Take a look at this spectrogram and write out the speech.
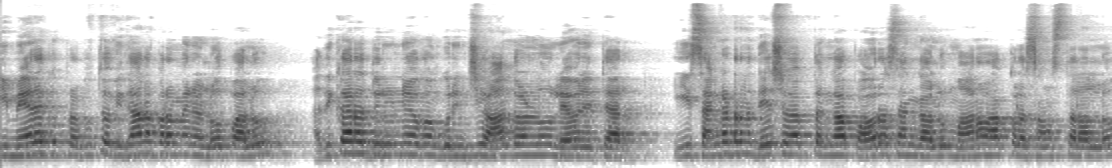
ఈ మేరకు ప్రభుత్వ విధానపరమైన లోపాలు అధికార దుర్వినియోగం గురించి ఆందోళనలు లేవనెత్తారు. ఈ సంఘటన దేశవ్యాప్తంగా పౌర సంఘాలు మానవ హక్కుల సంస్థలలో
